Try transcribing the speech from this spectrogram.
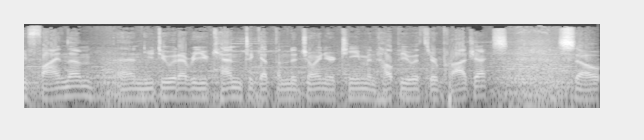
you find them, and you do whatever you can to get them to join your team and help you with your projects. So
